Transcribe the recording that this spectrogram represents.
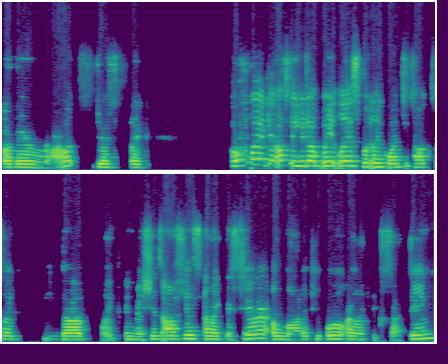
other routes, just like hopefully I get off the UW waitlist, but like went to talk to like UW like admissions office and like this year a lot of people are like accepting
